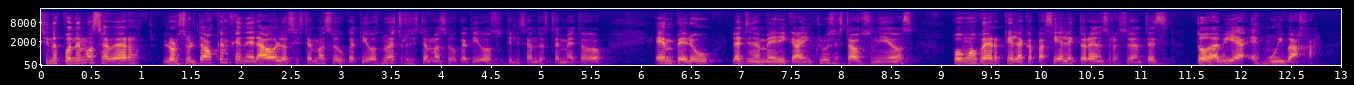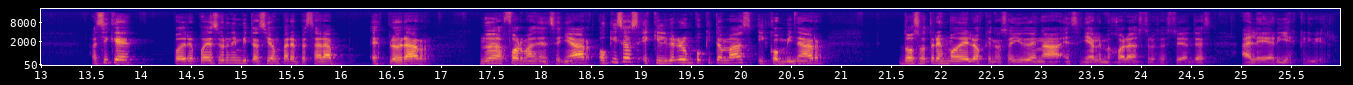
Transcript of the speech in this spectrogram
si nos ponemos a ver los resultados que han generado los sistemas educativos, nuestros sistemas educativos utilizando este método. En Perú, Latinoamérica, incluso Estados Unidos, podemos ver que la capacidad lectora de nuestros estudiantes todavía es muy baja. Así que puede ser una invitación para empezar a explorar nuevas formas de enseñar o quizás equilibrar un poquito más y combinar dos o tres modelos que nos ayuden a enseñarle mejor a nuestros estudiantes a leer y escribir.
